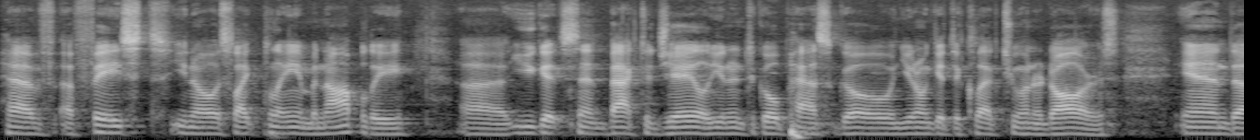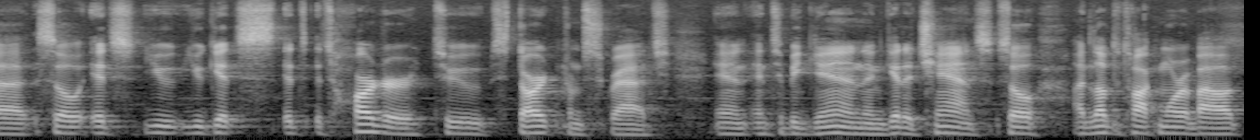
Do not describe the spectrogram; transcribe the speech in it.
have uh, faced you know it's like playing monopoly uh, you get sent back to jail. You need to go past go, and you don't get to collect two hundred dollars. And uh, so it's you you get it's it's harder to start from scratch and and to begin and get a chance. So I'd love to talk more about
